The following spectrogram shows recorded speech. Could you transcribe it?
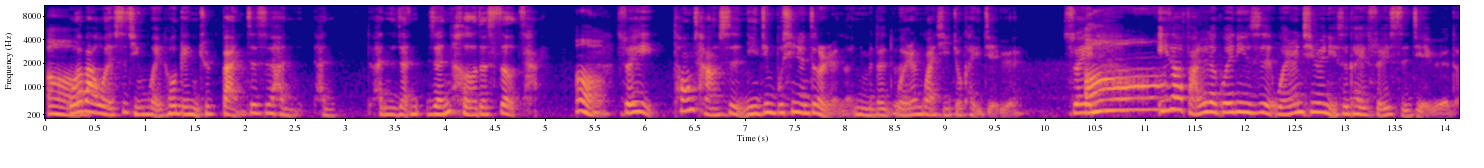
嗯，我要把我的事情委托给你去办，这是很很很人人和的色彩。嗯所以通常是你已经不信任这个人了，你们的委任关系就可以解约。所以哦依照法律的规定是委任契约你是可以随时解约的，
